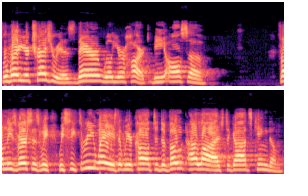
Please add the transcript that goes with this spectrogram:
For where your treasure is, there will your heart be also. From these verses, we, we see three ways that we are called to devote our lives to God's kingdom.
